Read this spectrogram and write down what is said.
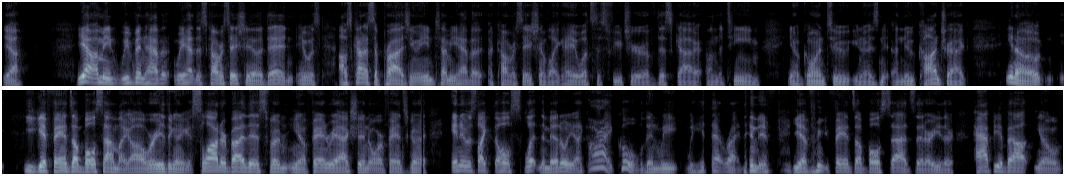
Yeah. Yeah, I mean, we've been having we had this conversation the other day, and it was I was kind of surprised. You know, anytime you have a, a conversation of like, hey, what's this future of this guy on the team? You know, going to you know his a new contract. You know, you get fans on both sides. like, oh, we're either going to get slaughtered by this from you know fan reaction, or fans going to. And it was like the whole split in the middle, and you're like, all right, cool. Well, then we we hit that right. Then if you have fans on both sides that are either happy about you know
